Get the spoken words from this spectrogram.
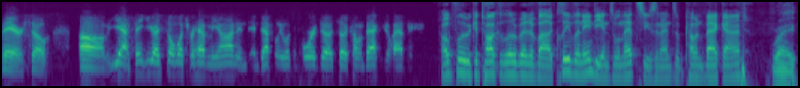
there. So. Um, yeah, thank you guys so much for having me on, and, and definitely looking forward to, to coming back if you'll have me. Hopefully, we could talk a little bit of uh, Cleveland Indians when that season ends up coming back on. Right.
